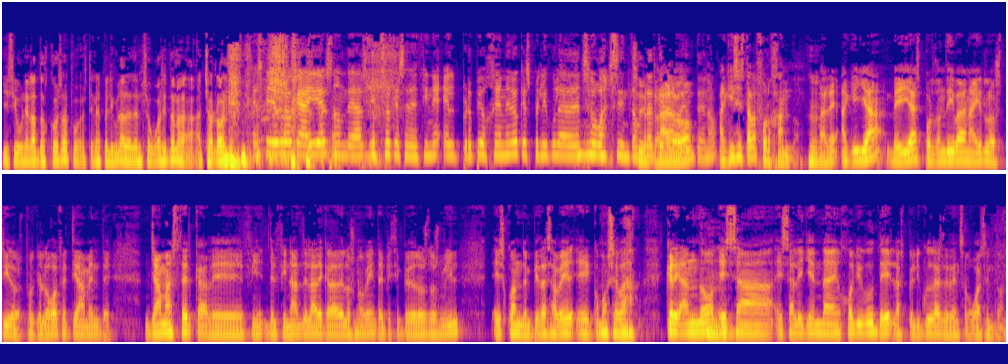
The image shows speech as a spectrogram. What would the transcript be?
Y si une las dos cosas, pues tienes películas de Denzel Washington a, a cholón. Es que yo creo que ahí es donde has dicho que se define el propio género que es película de Denzel Washington Sí. Claro, prácticamente, ¿no? aquí se estaba forjando, Hmm. ¿vale? Aquí ya veías por dónde iban a ir los tiros, porque luego efectivamente, ya más cerca de fi- del final de la década de los 90 y principio de los 2000, es cuando empiezas a ver eh, cómo se va creando Hmm. esa, esa leyenda en Hollywood de las películas de Denzel Washington.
